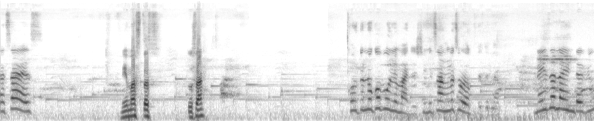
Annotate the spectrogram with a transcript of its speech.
कसा आहेस? मी मस्तच. तू सांग. खोटं नको बोलू माझ्याशी मी चांगलंच ओळखते तुला. नाही झाला इंटरव्ह्यू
